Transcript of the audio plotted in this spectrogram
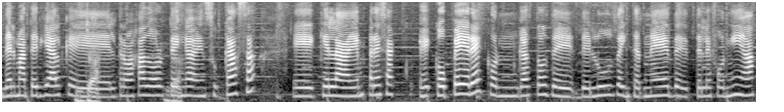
del material que el trabajador tenga en su casa eh, que la empresa eh, coopere con gastos de, luz, de internet, de telefonía,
